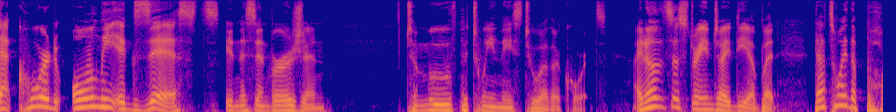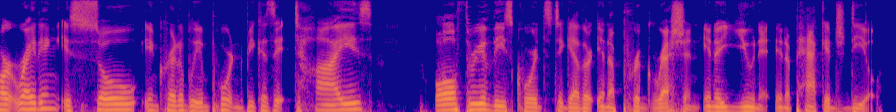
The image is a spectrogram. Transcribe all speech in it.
that chord only exists in this inversion to move between these two other chords. I know that's a strange idea, but that's why the part writing is so incredibly important because it ties all three of these chords together in a progression, in a unit, in a package deal,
